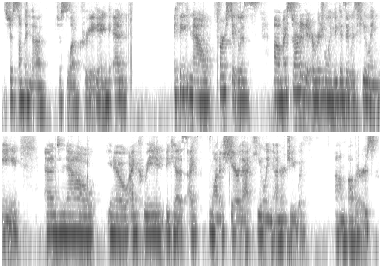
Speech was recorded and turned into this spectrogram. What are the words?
it's just something that I just love creating, and I think now, first it was um, I started it originally because it was healing me, and now you know I create it because I want to share that healing energy with um, others.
